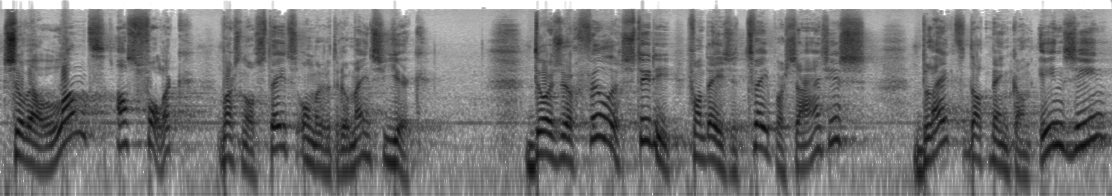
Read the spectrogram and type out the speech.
Zowel land als volk was nog steeds onder het Romeinse juk. Door zorgvuldig studie van deze twee passages blijkt dat men kan inzien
